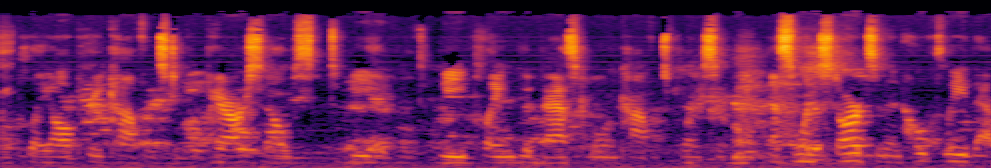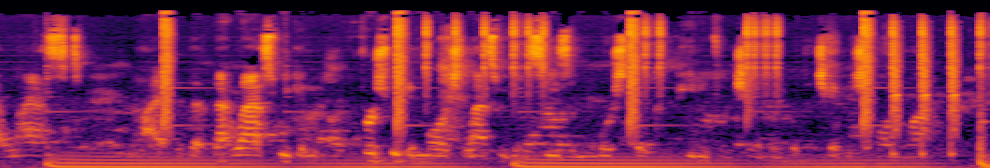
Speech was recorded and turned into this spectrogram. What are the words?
We play all pre-conference to prepare ourselves to be able to be playing good basketball in conference play. So that's when it starts, and then hopefully that last uh, that, that, last week in uh, first week in March, last week of the season, we're still competing for a champion with the championship on the line.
